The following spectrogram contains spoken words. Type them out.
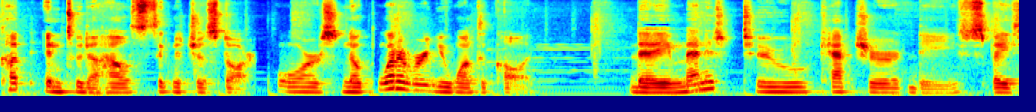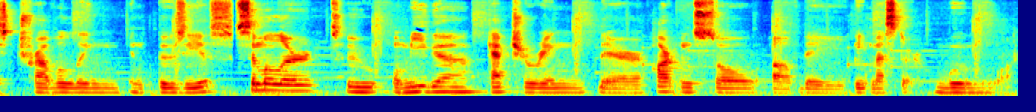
cut into the house signature star, or snow, whatever you want to call it. They managed to capture the space traveling enthusiasts, similar to Omega capturing their heart and soul of the Speedmaster Moonwatch.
